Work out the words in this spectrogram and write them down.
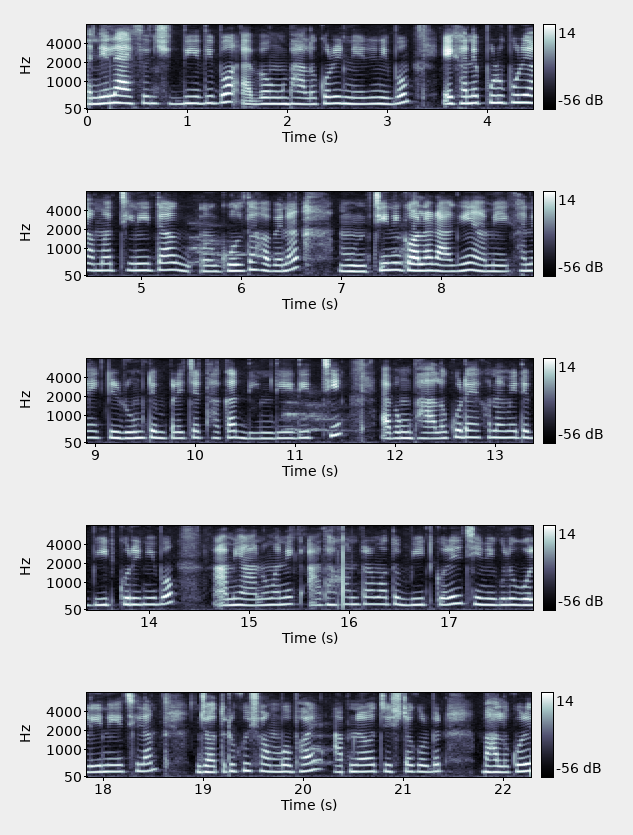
ভ্যানিলা এসেন্স দিয়ে দিব এবং ভালো করে নেড়ে নিব। এখানে পুরোপুরি আমার চিনিটা গলতে হবে না। চিনি গলার আগে আমি এখানে একটি রুম টেম্পারেচার থাকা ডিম দিয়ে দিচ্ছি এবং ভালো করে এখন আমি এটা বিট করে নিব। আমি আনুমানিক আধা ঘণ্টার মতো বিট করে চিনিগুলো গলিয়ে নিয়েছিলাম। যতটুকু সম্ভব হয়, আপনারাও চেষ্টা করবেন ভালো করে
